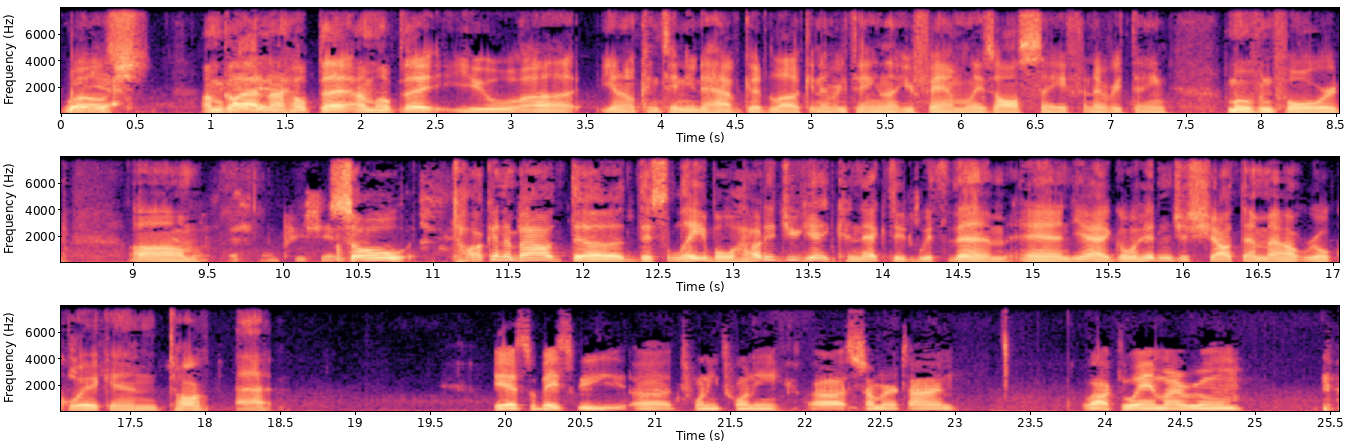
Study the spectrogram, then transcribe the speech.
well yeah. sh- i'm glad and i hope that i'm hope that you uh you know continue to have good luck and everything and that your family's all safe and everything moving forward. Um appreciate it. so talking about the this label how did you get connected with them? And yeah go ahead and just shout them out real quick and talk that. Yeah, so basically, uh, 2020 uh, summertime, locked away in my room,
